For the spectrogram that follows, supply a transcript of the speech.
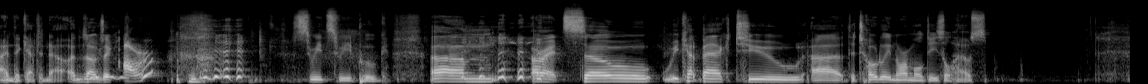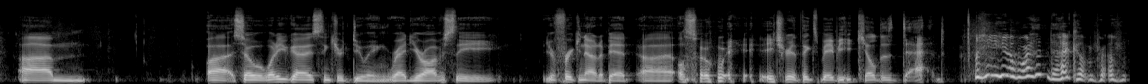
I'm the captain now." And the dog's like, "Arr." sweet, sweet poog. Um, all right, so we cut back to uh, the totally normal Diesel house. Um, uh, so what do you guys think you're doing? Red, you're obviously you're freaking out a bit. Uh, also, Adrian thinks maybe he killed his dad. yeah, where did that come from?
